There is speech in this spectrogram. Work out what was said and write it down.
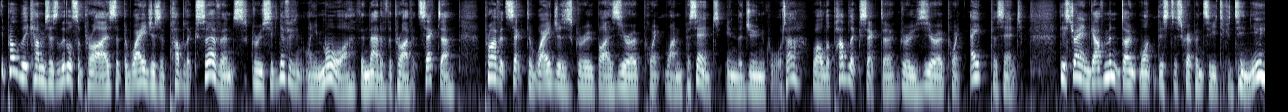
It probably comes as little surprise that the wages of public servants grew significantly more than that of the private sector. Private sector wages grew by 0.1% in the June quarter, while the public sector grew 0.8%. The Australian government don't want this discrepancy to continue.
